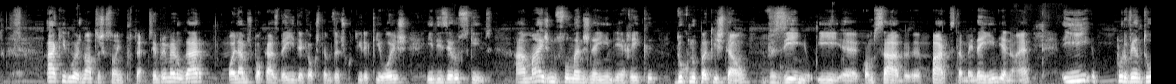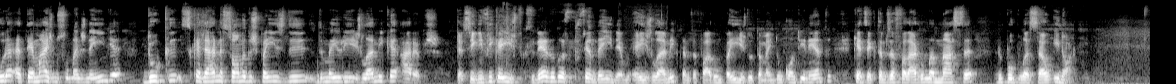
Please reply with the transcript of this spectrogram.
Há aqui duas notas que são importantes. Em primeiro lugar, olhamos para o caso da Índia, que é o que estamos a discutir aqui hoje, e dizer o seguinte: há mais muçulmanos na Índia, Henrique, do que no Paquistão, vizinho e, eh, como sabe, eh, parte também da Índia, não é? E, porventura, até mais muçulmanos na Índia do que, se calhar, na soma dos países de, de maioria islâmica árabes. Portanto, significa isto, que se 10 a 12% da Índia é islâmico, estamos a falar de um país do tamanho de um continente, quer dizer que estamos a falar de uma massa de população enorme.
